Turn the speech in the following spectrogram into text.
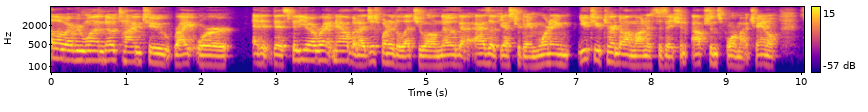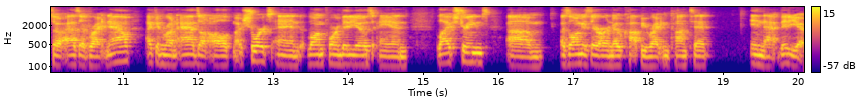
Hello everyone, no time to write or edit this video right now, but I just wanted to let you all know that as of yesterday morning, YouTube turned on monetization options for my channel. So as of right now, I can run ads on all of my shorts and long form videos and live streams um, as long as there are no copyright and content in that video.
